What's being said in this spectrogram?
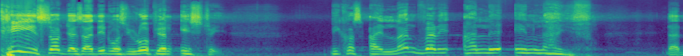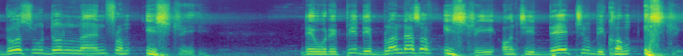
key subjects I did was European history, because I learned very early in life that those who don't learn from history, they will repeat the blunders of history until they too become history.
